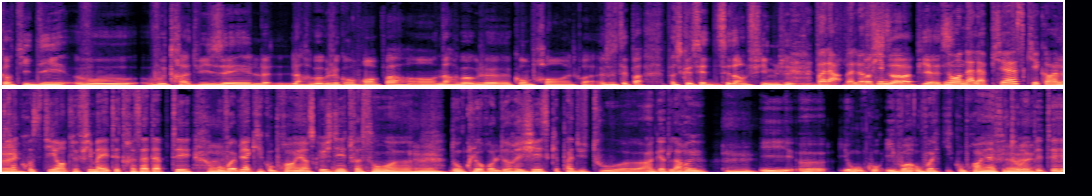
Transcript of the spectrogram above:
quand, il dit vous vous traduisez l'argot que je comprends pas en argot que je comprends. Je, crois. je sais pas parce que c'est dans le film. Je, voilà, je bah, le pas film. Si dans la pièce. Nous on a la pièce qui est quand même très croustillante. Le film a été très adapté. On voit bien qu'il comprend rien à ce que je dis de toute façon. Euh, donc le rôle de Régis qui est pas du tout euh, un gars de la rue. Il, euh, on, il voit on voit qu'il comprend rien. Il fait tout répéter.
